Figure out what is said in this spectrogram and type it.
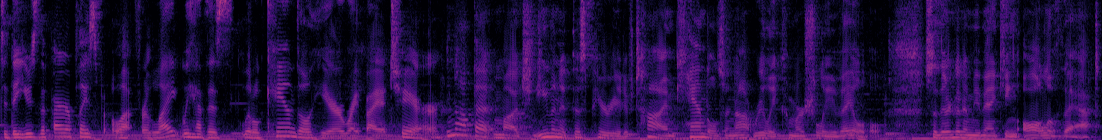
did they use the fireplace a lot for light? We have this little candle here right by a chair. Not that much. Even at this period of time, candles are not really commercially available. So they're going to be making all of that.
